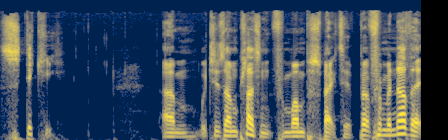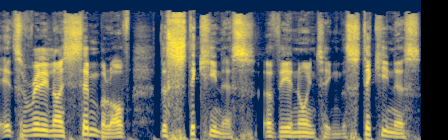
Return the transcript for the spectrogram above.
sticky um, which is unpleasant from one perspective. But from another, it's a really nice symbol of the stickiness of the anointing, the stickiness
